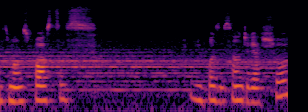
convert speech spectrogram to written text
As mãos postas em posição de gachô.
